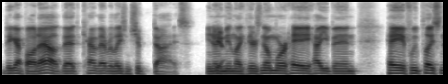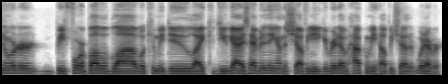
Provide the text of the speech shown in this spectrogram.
they got bought out, that kind of that relationship dies. You know what I mean? Like there's no more, hey, how you been? Hey, if we place an order before blah blah blah, what can we do? Like, do you guys have anything on the shelf you need to get rid of? How can we help each other? Whatever.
